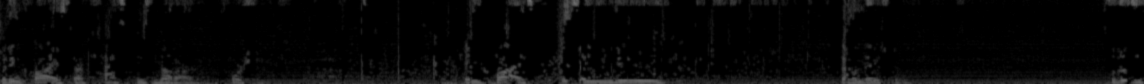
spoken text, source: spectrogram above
But in Christ, our past is not our portion. In Christ, it's a new foundation. So, this is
